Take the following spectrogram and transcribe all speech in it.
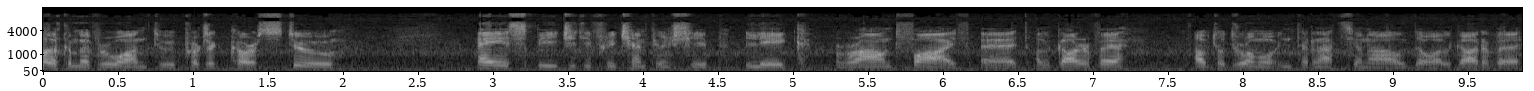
Welcome everyone to Project Cars 2 ASP GT3 Championship League Round 5 at Algarve, Autodromo Internacional do Algarve.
